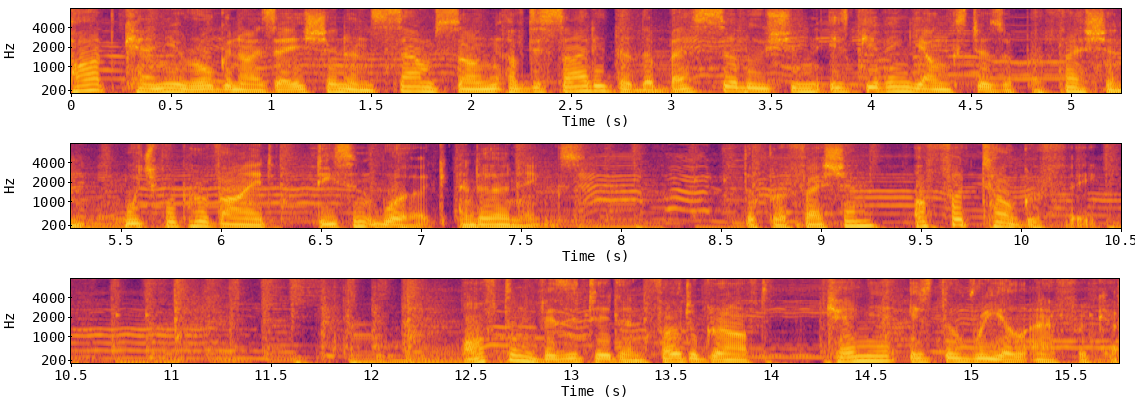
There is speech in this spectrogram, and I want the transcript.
HAART Kenya organization and Samsung have decided that the best solution is giving youngsters a profession which will provide decent work and earnings. The profession of photography. Often visited and photographed, Kenya is the real Africa.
